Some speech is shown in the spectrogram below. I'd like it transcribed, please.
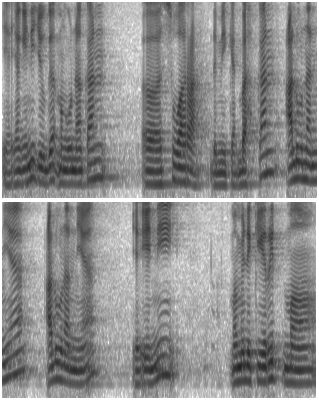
Ya, yang ini juga menggunakan e, suara demikian. Bahkan alunannya alunannya ya ini memiliki ritme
